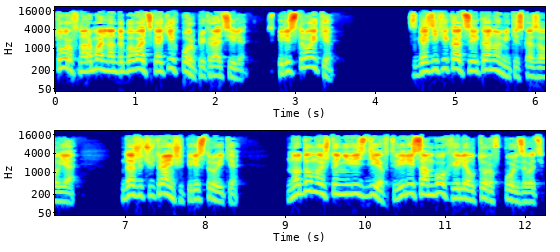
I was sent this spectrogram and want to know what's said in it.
Торф нормально добывать с каких пор прекратили? С перестройки? С газификации экономики, сказал я. Даже чуть раньше перестройки. Но думаю, что не везде. В Твери сам Бог велел торф пользовать.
